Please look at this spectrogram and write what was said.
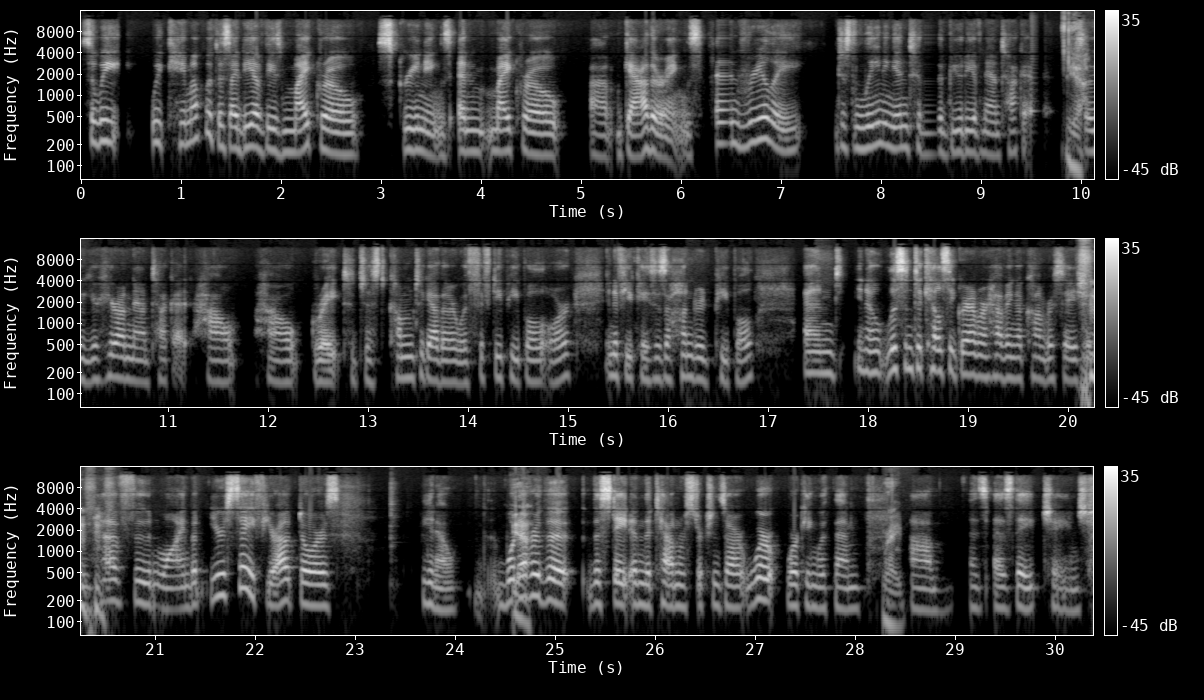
So we we came up with this idea of these micro screenings and micro um, gatherings and really just leaning into the beauty of Nantucket. Yeah. So you're here on Nantucket. How how great to just come together with 50 people, or in a few cases, 100 people, and you know listen to Kelsey Grammer having a conversation, have food and wine, but you're safe. You're outdoors. You know whatever yeah. the the state and the town restrictions are, we're working with them. Right. Um, as as they change.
